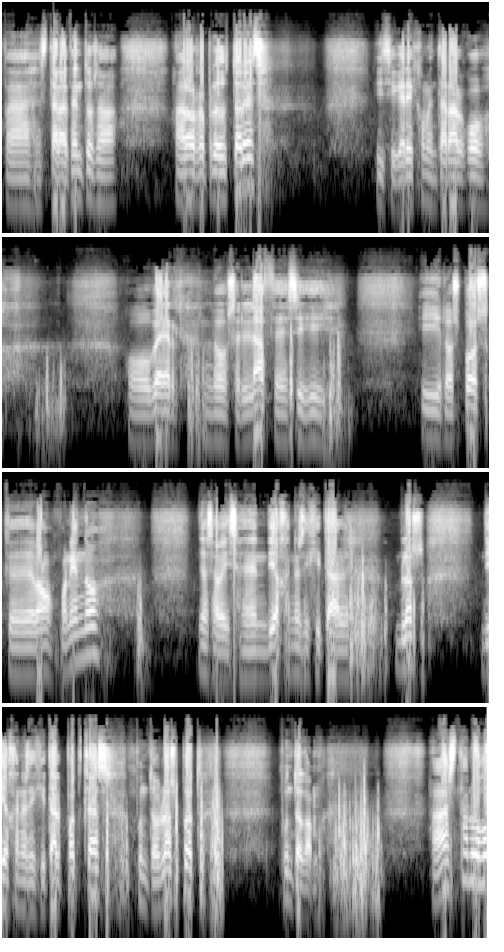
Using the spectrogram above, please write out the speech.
para estar atentos a, a los reproductores. Y si queréis comentar algo o ver los enlaces y, y los posts que vamos poniendo, ya sabéis, en Diógenes Digital Blogs, diógenesdigitalpodcast.blogspot.com. Hasta luego.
